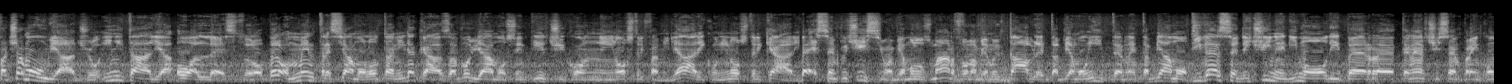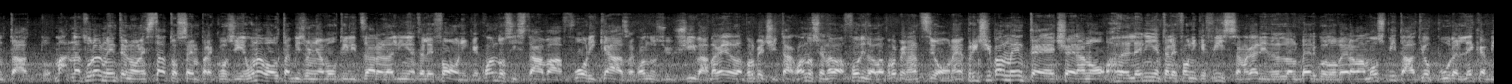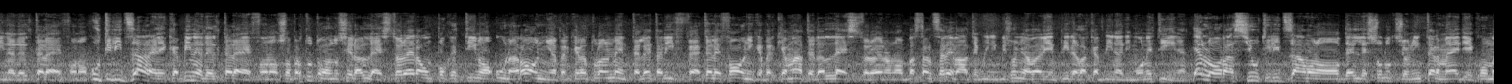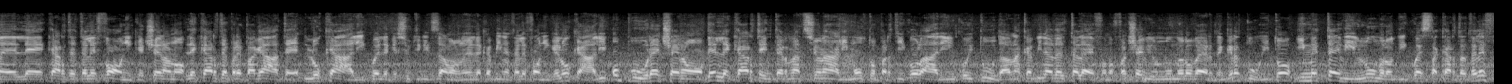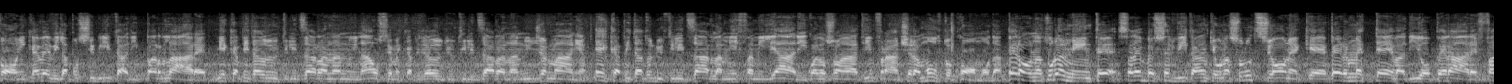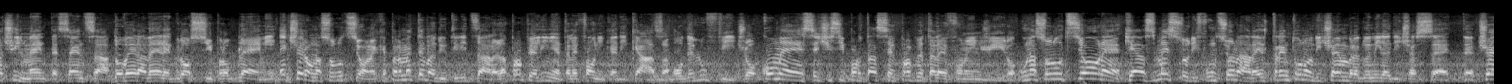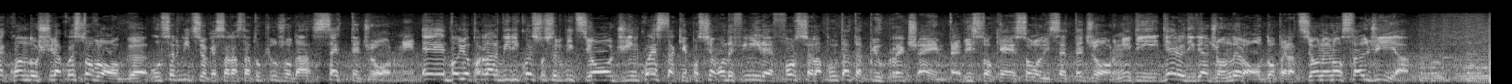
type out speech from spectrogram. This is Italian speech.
Facciamo un viaggio, in Italia o all'estero, però mentre siamo lontani da casa vogliamo sentirci con i nostri familiari, con i nostri cari. Beh, è semplicissimo, abbiamo lo smartphone, abbiamo il tablet, abbiamo internet, abbiamo diverse decine di modi per tenerci sempre in contatto. Ma naturalmente non è stato sempre così, una volta bisognava utilizzare la linea telefonica, quando si stava fuori casa, quando si usciva magari dalla propria città, quando si andava fuori dalla propria nazione, principalmente c'erano eh, le linee telefoniche fisse, magari dell'albergo dove eravamo ospitati, oppure le cabine del telefono. Utilizzare le cabine del telefono, soprattutto quando si era all'estero, era un pochettino una rogna, perché naturalmente le tariffe telefoniche per chiamate dall'estero erano abbastanza elevate, quindi bisognava riempire la cabina di monetine. E allora si utilizzavano delle soluzioni intermedie come le carte telefoniche, c'erano le carte prepagate locali, quelle che si utilizzavano nelle cabine telefoniche locali, oppure c'erano delle carte internazionali molto particolari in cui tu da una cabina del telefono facevi un numero verde gratuito, immettevi il numero di questa carta telefonica e avevi la possibilità di parlare. Mi è capitato di utilizzarla andando in Austria, mi è capitato di utilizzarla andando in Germania, è capitato di utilizzarla a miei familiari quando sono andati in Francia, era molto comoda. Però naturalmente sarebbe servita anche una soluzione che permetteva di operare facilmente senza dover avere grossi problemi, e c'era una soluzione che permetteva di utilizzare la propria linea telefonica di casa o dell'ufficio come se ci si portasse il proprio telefono in giro. Una soluzione che ha smesso di funzionare il 31 dicembre 2017, cioè quando uscirà questo vlog, un servizio che sarà stato chiuso da 7 giorni. E voglio parlarvi di questo servizio oggi, in questa che possiamo definire forse la puntata più recente, visto che è solo di 7 giorni, di Diario di Viaggio on the road, Operazione Nostalgia.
